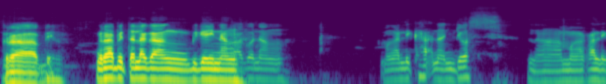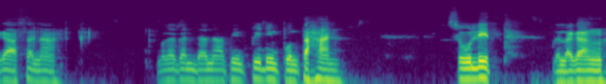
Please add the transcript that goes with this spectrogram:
Grabe. Grabe talaga ang bigay ng ng mga likha ng Diyos na mga kalikasan na magaganda natin pwedeng puntahan. Sulit. Talagang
